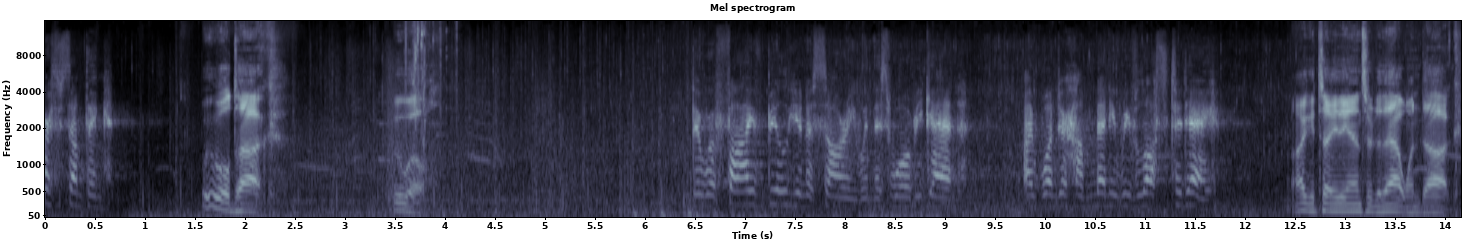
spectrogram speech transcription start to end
To worth something. We will, Doc. We will. There were five billion Asari when this war began. I wonder how many we've lost today. I can tell you the answer to that one, Doc.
